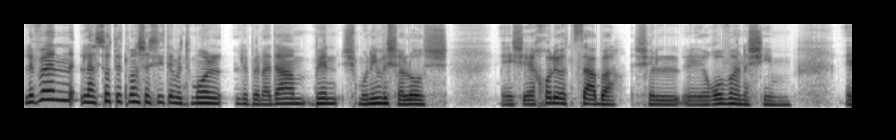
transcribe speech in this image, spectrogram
לבין לעשות את מה שעשיתם אתמול לבן אדם בן 83, אה, שיכול להיות סבא של רוב האנשים. אה,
